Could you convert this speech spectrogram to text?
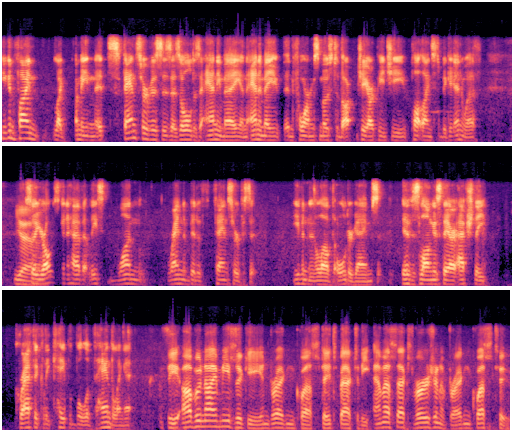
you can find like I mean, it's fan service is as old as anime, and anime informs most of the JRPG plotlines to begin with. yeah. So you're always going to have at least one random bit of fan service, even in a lot of the older games, as long as they are actually graphically capable of handling it. The Abunai Mizuki in Dragon Quest dates back to the MSX version of Dragon Quest II.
